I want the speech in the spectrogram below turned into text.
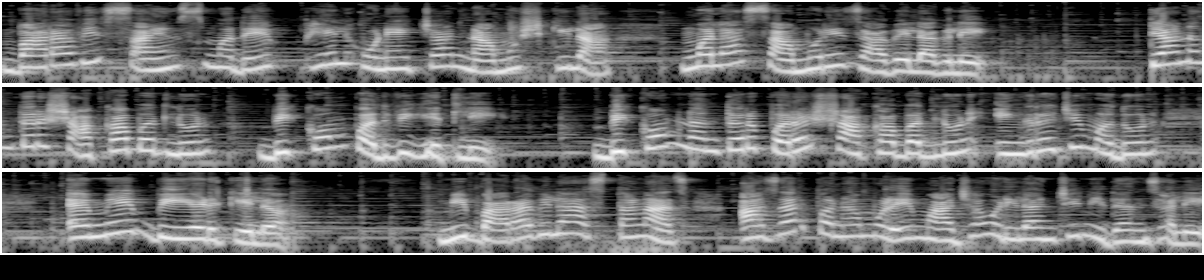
बारावी सायन्समध्ये फेल होण्याच्या नामुष्कीला मला सामोरे जावे लागले. त्यानंतर शाखा बदलून बी कॉम पदवी घेतली. बीकॉम नंतर परत शाखा बदलून इंग्रजीमधून एम ए बी एड केलं. मी बारावीला असतानाच आजारपणामुळे माझ्या वडिलांचे निधन झाले.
